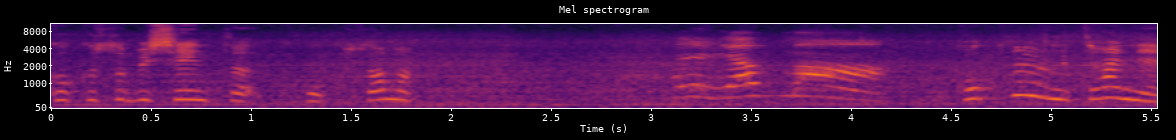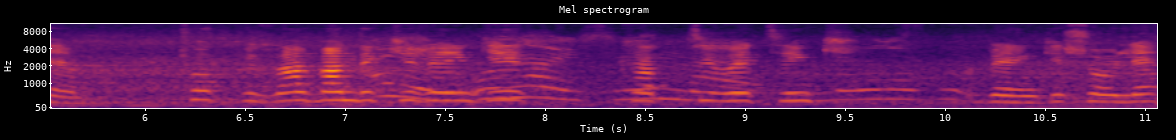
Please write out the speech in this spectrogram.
kokusu bir şeyin kokusu ama Hayır yapma. kokluyorum bir tanem. Çok güzel. Bendeki rengi captivating rengi şöyle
